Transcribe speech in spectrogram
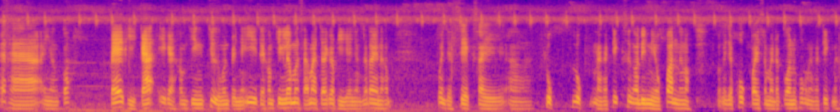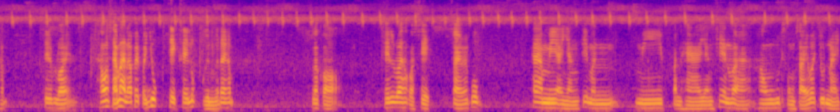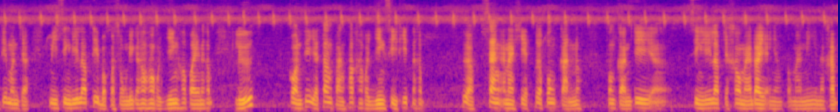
คาถาอะไรอย่างก็แป้ผีกะอีกอะความจริงชื่อมันเป็นอย่างอี้แต่ความจริงแล้วมันสามารถใช้กับผีอย่างก็ได้นะครับเปิ้นจะเสกใส่อ่าลูกลูกหนังกระติกซึ่งเอาดินเหนียวปั้นนะเนาะมันก็จะพกไปสมัยตะกอนหรือพกหนังกระติกนะครับเรียบร้อยเขาสามารถเอาไปประยุกต์เสกใส่ลูกปืนก็ได้ครับ แล้วก็เรียบร้อยเขาก็เสกใส่ไว้ปุ๊บถ้ามีอะไรอย่างที่มัน มีปัญหาอย่างเช่นว่าเราสงสัยว่าจุดไหนที่มันจะมีสิ่งลี้ลับที่บอกประสงค์ดีกับเราเราก็ยิงเข้าไปนะครับ หรือก่อนที่จะตั้งปางพักเราก็ยิงสี่ทิศนะครับ เพื่อสร้างอาณาเขตเพื่อป้องกันเนาะป้องกันที่สิ่งลี้ลับจะเข้ามาได้อย่างประมาณนี้นะครับ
